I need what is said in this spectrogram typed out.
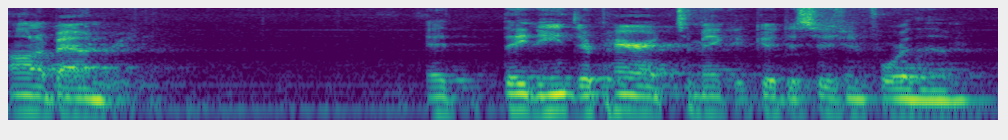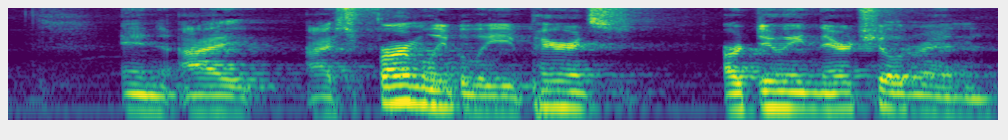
on a boundary. It, they need their parent to make a good decision for them. And I, I firmly believe parents are doing their children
